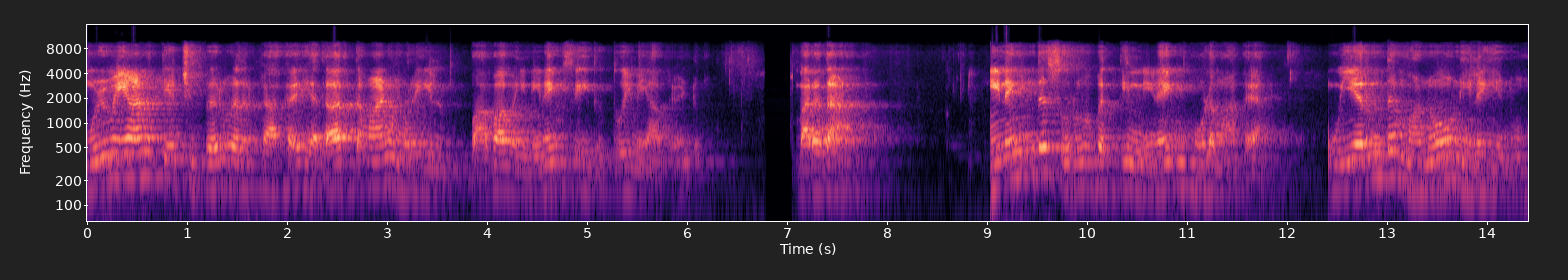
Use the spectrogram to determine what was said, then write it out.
முழுமையான தேர்ச்சி பெறுவதற்காக யதார்த்தமான முறையில் பாபாவை நினைவு செய்து தூய்மையாக வேண்டும். வரதான் இணைந்த சுரூபத்தின் நினைவு மூலமாக உயர்ந்த மனோநிலையினும்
